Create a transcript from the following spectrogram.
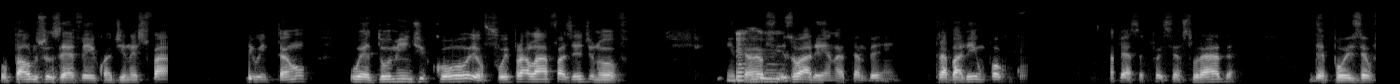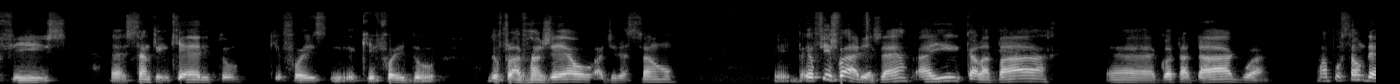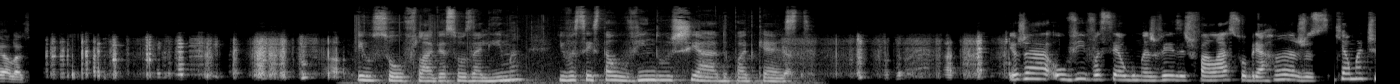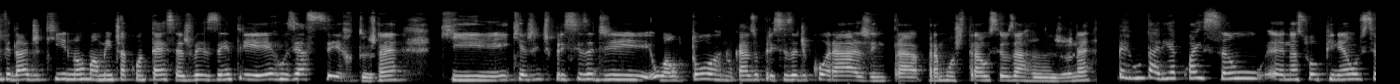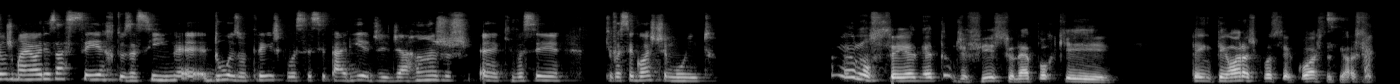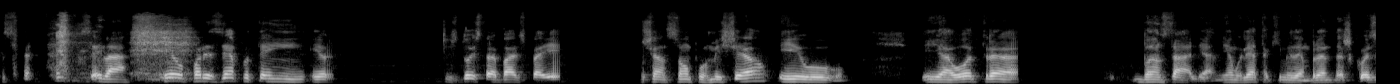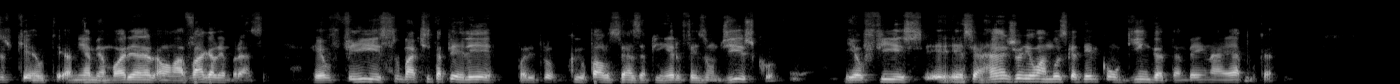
o Paulo José veio com a Dina e então o Edu me indicou, eu fui para lá fazer de novo. Então uhum. eu fiz o Arena também. Trabalhei um pouco com a peça que foi censurada, depois eu fiz é, Santo Inquérito, que foi, que foi do, do Flávio Rangel, a direção. Eu fiz várias, né? Aí Calabar, é, Gota d'Água, uma porção delas. Eu sou Flávia Souza Lima e você está ouvindo o Chiado Podcast. Eu já ouvi você algumas vezes falar sobre arranjos, que é uma atividade que normalmente acontece às vezes entre erros e acertos, né? Que, que a gente precisa de, o autor, no caso, precisa de coragem para mostrar os seus arranjos, né? perguntaria quais são, eh, na sua opinião, os seus maiores acertos, assim, eh, duas ou três que você citaria de, de arranjos é, que você que você goste muito. Eu não sei, é, é tão difícil, né? Porque tem, tem horas que você gosta, tem horas que você. Sei lá. Eu, por exemplo, tenho. Eu, fiz dois trabalhos para ele: Chanson por Michel e, o, e a outra. Banzalha. Minha mulher está aqui me lembrando das coisas, porque eu, a minha memória é uma vaga lembrança. Eu fiz o Batita Perê, que o Paulo César Pinheiro fez um disco, E eu fiz esse arranjo e uma música dele com o Ginga também na época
